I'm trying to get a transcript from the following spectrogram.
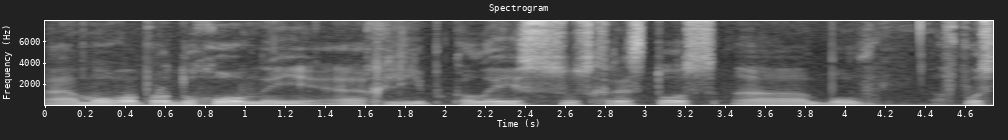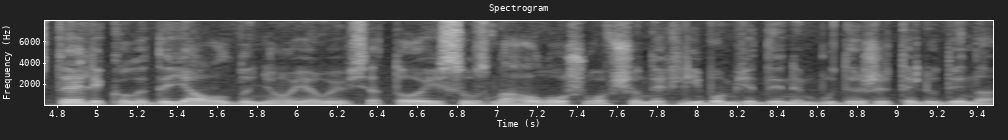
Е, Мова про духовний хліб, коли Ісус Христос був в пустелі, коли диявол до нього явився, то Ісус наголошував, що не хлібом єдиним буде жити людина,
